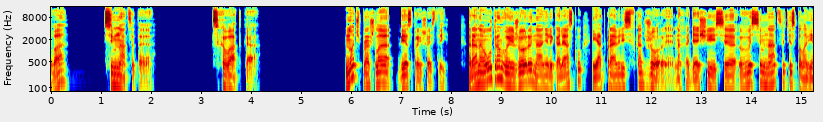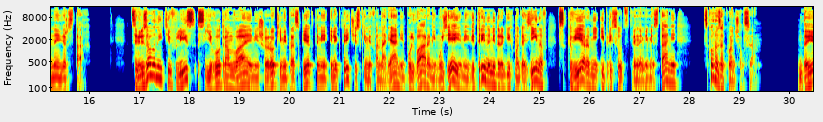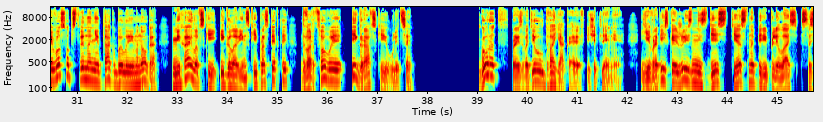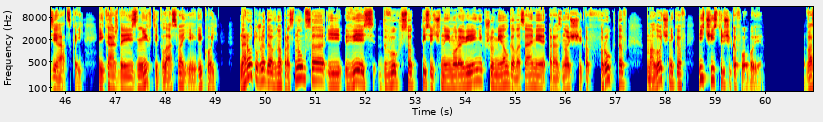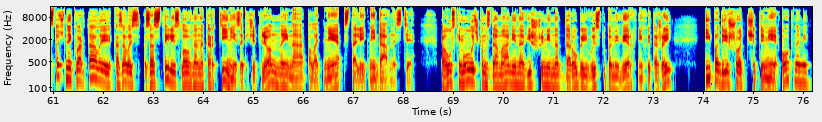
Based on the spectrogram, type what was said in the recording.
Глава 17. Схватка. Ночь прошла без происшествий. Рано утром воежоры наняли коляску и отправились в Каджоры, находящиеся в 18 с половиной верстах. Цивилизованный Тифлис с его трамваями, широкими проспектами, электрическими фонарями, бульварами, музеями, витринами дорогих магазинов, скверами и присутственными местами скоро закончился. Да его, собственно, не так было и много. Михайловский и Головинский проспекты, Дворцовые и Графские улицы. Город производил двоякое впечатление. Европейская жизнь здесь тесно переплелась с азиатской, и каждая из них текла своей рекой. Народ уже давно проснулся, и весь двухсоттысячный муравейник шумел голосами разносчиков фруктов, молочников и чистильщиков обуви. Восточные кварталы, казалось, застыли словно на картине, запечатленной на полотне столетней давности. По узким улочкам с домами, нависшими над дорогой выступами верхних этажей и под решетчатыми окнами,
